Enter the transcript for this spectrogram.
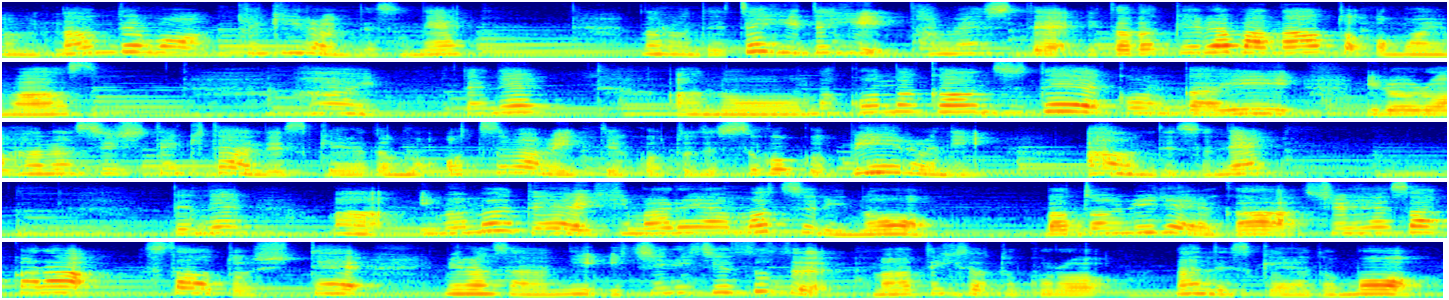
うん、何でもできるんですね。なのでぜひぜひ試していただければなと思います。はい。でねあのまあ、こんな感じで今回いろいろお話ししてきたんですけれどもおつまみっていうことですごくビールに合うんですね。でね、まあ、今までヒマラヤ祭りのバトンリレーが周辺さんからスタートして皆さんに1日ずつ回ってきたところなんですけれども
